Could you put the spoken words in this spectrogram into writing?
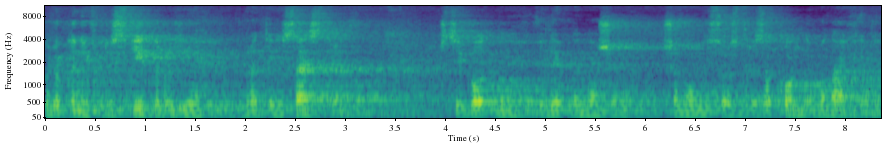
Улюблені в Христі, дорогі брати і сестри, чтігодні, вілібні наші шановні сестри, законні, монахині,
